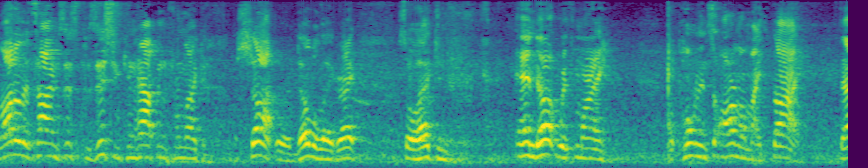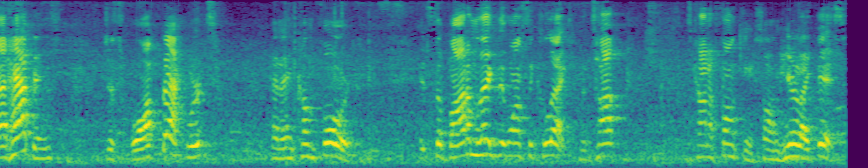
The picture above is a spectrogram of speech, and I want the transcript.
a lot of the times this position can happen from like a shot or a double leg, right? So I can end up with my opponent's arm on my thigh. If that happens, just walk backwards and then come forward. It's the bottom leg that wants to collect. The top is kind of funky, so I'm here like this.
